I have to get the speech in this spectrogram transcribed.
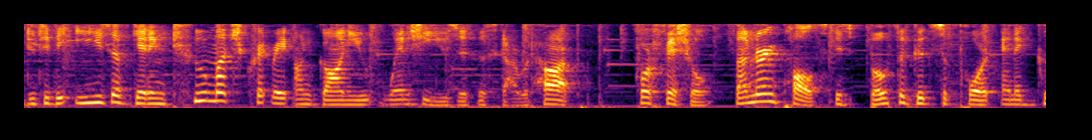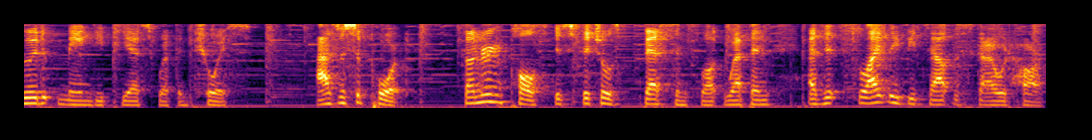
due to the ease of getting too much crit rate on Ganyu when she uses the Skyward Harp. For Fischl, Thundering Pulse is both a good support and a good main DPS weapon choice. As a support, Thundering Pulse is Fischl's best in slot weapon as it slightly beats out the Skyward Harp,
